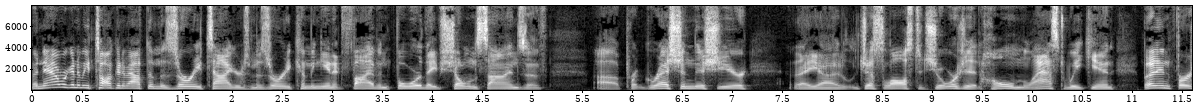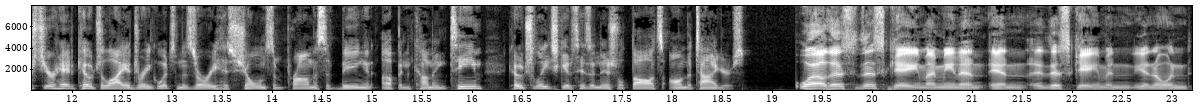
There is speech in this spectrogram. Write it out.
But now we're going to be talking about the Missouri Tigers. Missouri coming in at five and four. They've shown signs of uh, progression this year. They uh, just lost to Georgia at home last weekend, but in first year head coach Eliah Drinkwitz, Missouri has shown some promise of being an up and coming team. Coach Leach gives his initial thoughts on the Tigers. Well, this this game, I mean, and, in this game, and you know, and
